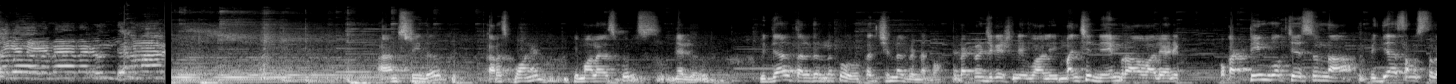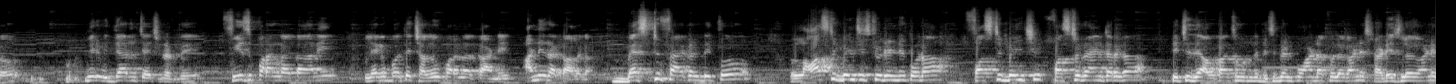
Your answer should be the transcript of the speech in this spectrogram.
सगदेववरुन्धमा I'm Sridhar correspondent Himalaya schools Nellore విద్యార్థి తల్లిదండ్రులకు ఒక చిన్న విన్నపం. బెటర్ ఎడ్యుకేషన్ ఇవ్వాలి మంచి నేమ్ రావాలి అని ఒక టీం వర్క్ చేస్తున్న విద్యా సంస్థలో మీరు విద్యార్థులు చేర్చినట్టు ఫీజు పరంగా కానీ లేకపోతే చదువు పరంగా కానీ అన్ని రకాలుగా బెస్ట్ ఫ్యాకల్టీతో లాస్ట్ బెంచ్ స్టూడెంట్ని కూడా ఫస్ట్ బెంచ్ ఫస్ట్ ర్యాంకర్గా తీర్చిదే అవకాశం ఉంది డిసిప్లిన్ పాయింట్ ఆఫ్ వ్యూలో కానీ స్టడీస్లో కానీ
